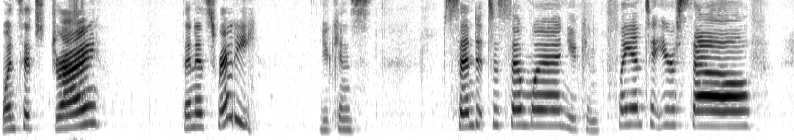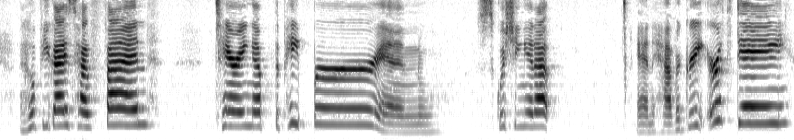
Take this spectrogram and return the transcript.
Once it's dry, then it's ready. You can send it to someone, you can plant it yourself. I hope you guys have fun tearing up the paper and squishing it up. And have a great Earth Day!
